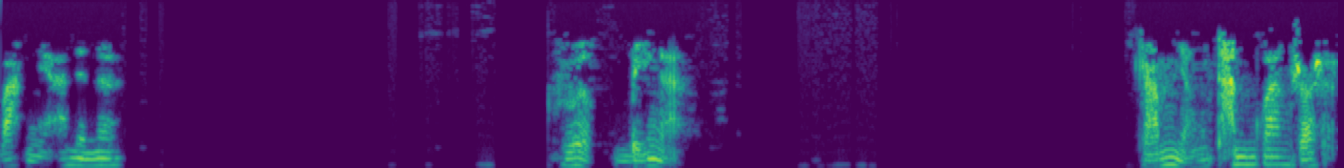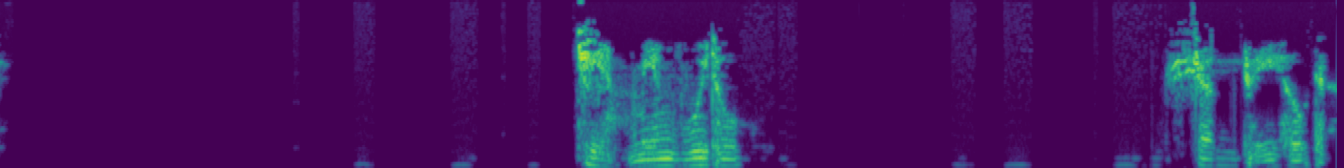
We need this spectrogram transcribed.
bát nhã nên ờ, vượt bị ngã cảm nhận thanh quan rõ rệt. Triền miệng vui thú. Sơn thủy hữu tình.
